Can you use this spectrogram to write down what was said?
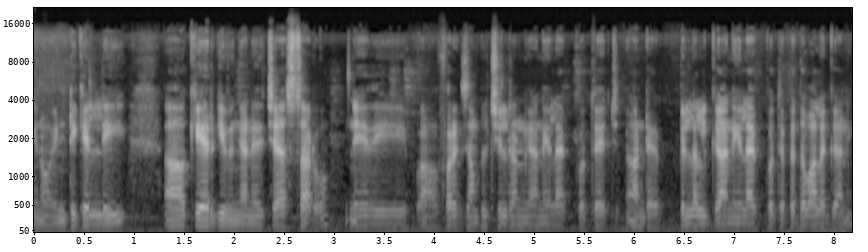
యూనో ఇంటికి వెళ్ళి కేర్ గివింగ్ అనేది చేస్తారో ఏది ఫర్ ఎగ్జాంపుల్ చిల్డ్రన్ కానీ లేకపోతే అంటే పిల్లలకి కానీ లేకపోతే పెద్దవాళ్ళకి కానీ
